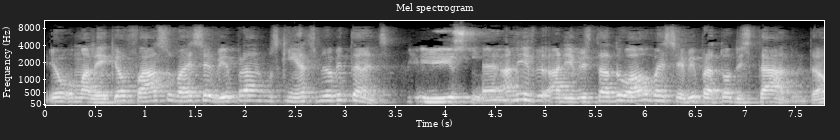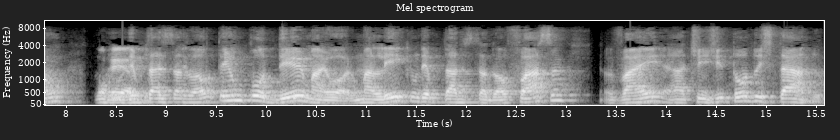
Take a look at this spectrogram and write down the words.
e uma lei que eu faço vai servir para os 500 mil habitantes. Isso. É, a, nível, a nível estadual vai servir para todo o estado. Então, Correto. o deputado estadual tem um poder maior. Uma lei que um deputado estadual faça vai atingir todo o estado.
